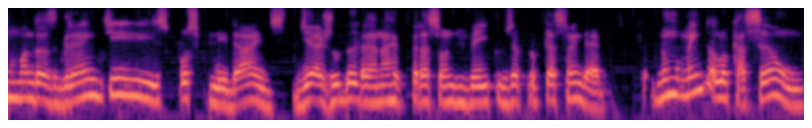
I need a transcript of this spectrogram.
uma das grandes possibilidades de ajuda eh, na recuperação de veículos de apropriação indébita. No momento da locação,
